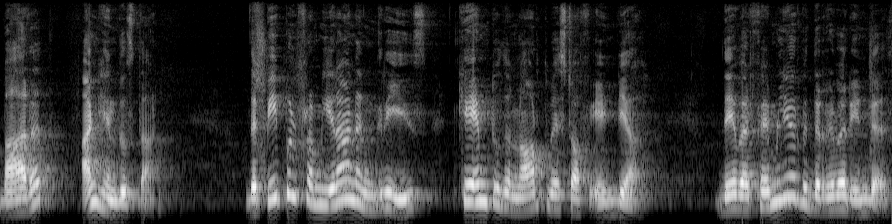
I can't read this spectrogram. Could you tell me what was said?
Bharat, and Hindustan. The people from Iran and Greece came to the northwest of India. They were familiar with the river Indus.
